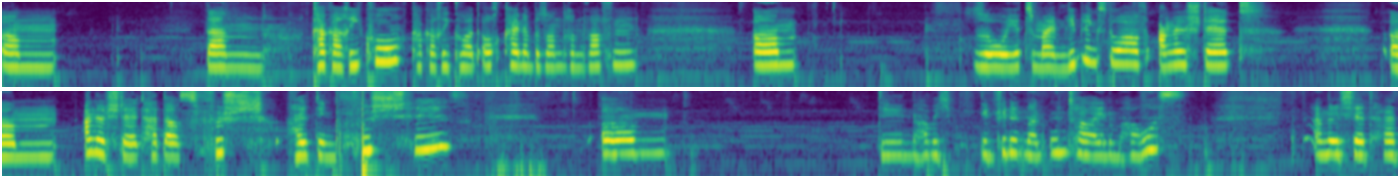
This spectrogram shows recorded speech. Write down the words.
Ähm, dann Kakariko. Kakariko hat auch keine besonderen Waffen. Ähm, so, jetzt zu meinem Lieblingsdorf, Angelstedt. Ähm, Angelstedt hat das Fisch, halt den Fischschild. Ähm, den habe ich, den findet man unter einem Haus. Angelstedt hat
